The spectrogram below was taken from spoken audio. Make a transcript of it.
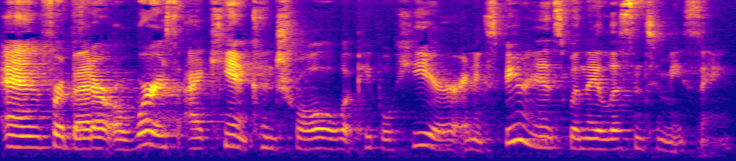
And for better or worse, I can't control what people hear and experience when they listen to me sing.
